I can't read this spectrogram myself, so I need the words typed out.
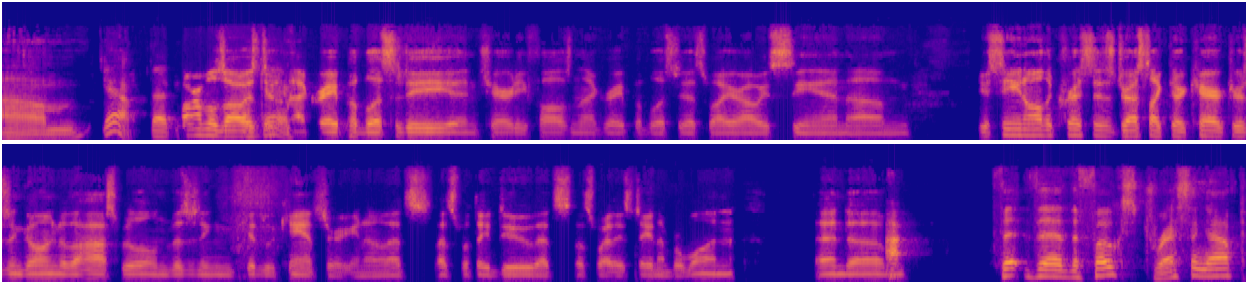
Um, yeah, that Marvel's always doing that great publicity, and Charity falls in that great publicity. That's why you're always seeing um, you're seeing all the Chris's dressed like their characters and going to the hospital and visiting kids with cancer. You know, that's that's what they do. That's that's why they stay number one. And um, I- the the the folks dressing up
